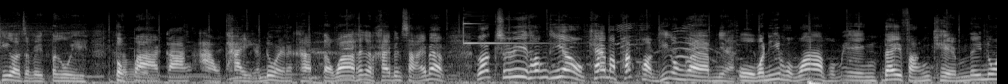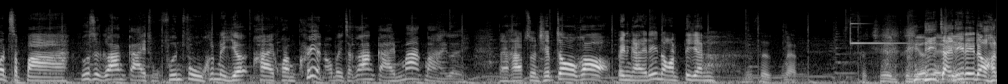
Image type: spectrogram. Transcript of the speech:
ที่เราจะไปตุยตกปลากลางอ่าวไทยกันด้วยนะครับ แต่ว่าถ้าเกิดใครเป็นสายแบบลักชัวรี่ท่องเที่ยวแค่มาพักผ่อนที่โรงแรมเนี่ยโอ้วันนี้ผมว่าผมเองได้ฝังเข็มได้นวดสปา รู้สึกร่างกายถูกฟื้นฟูขึ้นมาเยอะคลายความเครียดออกไปจากร่างกายมากมายเลยนะครับส่วนเชฟโจ้ก็เป็นไงได้นอนเตียงรู้สึกแบบ สดชื่นขึ้นเยอะดีใจเลยที่ได้นอน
